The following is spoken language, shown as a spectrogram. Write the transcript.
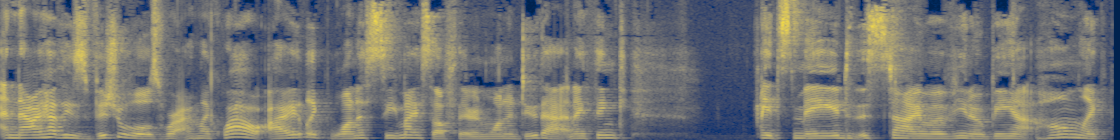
And now I have these visuals where I'm like, wow, I like want to see myself there and want to do that. And I think it's made this time of, you know, being at home like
